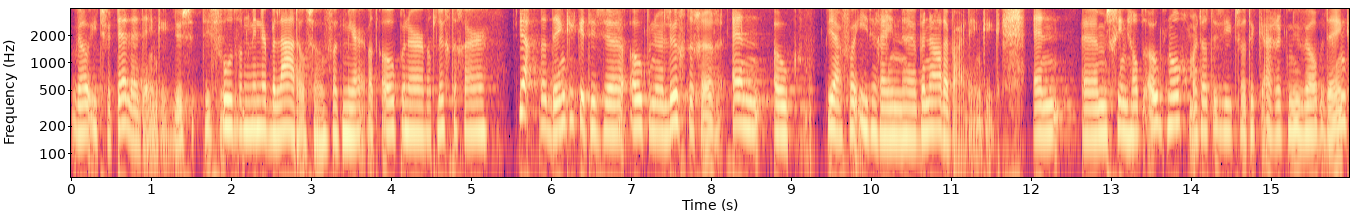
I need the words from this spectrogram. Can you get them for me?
wel iets vertellen, denk ik. Dus het Het is voelt wat minder beladen of zo, of wat meer, wat opener, wat luchtiger. Ja, dat denk ik. Het is eh, opener, luchtiger en ook ja, voor iedereen eh, benaderbaar, denk ik. En eh, misschien helpt ook nog, maar dat is iets wat ik eigenlijk nu wel bedenk.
